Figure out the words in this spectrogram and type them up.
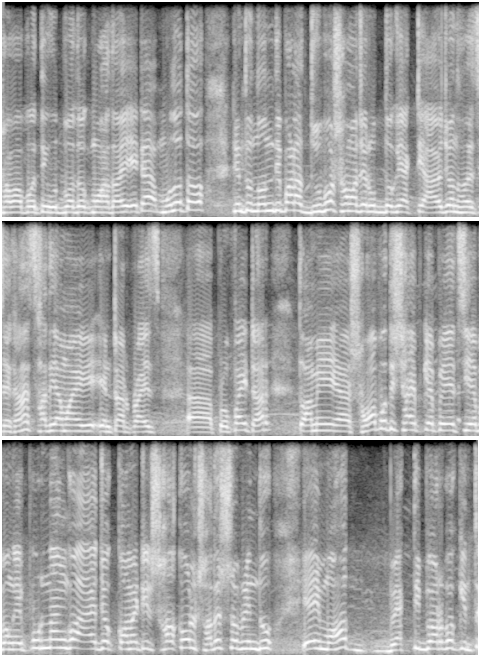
সভাপতি, উদ্বোধক মহোদয়, এটা মূলত কিন্তু নন্দীপাড়া যুব সমাজের উদ্যোগে একটি আয়োজন হয়েছে এখানে, সাদিয়া মাই এন্টারপ্রাইজ প্রোপাইটার। তো আমি সভাপতি সাহেবকে পেয়েছি এবং এই পূর্ণাঙ্গ আয়োজক কমিটির সকল সদস্যবৃন্দু এই মহৎ ব্যক্তিবর্গ কিন্তু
